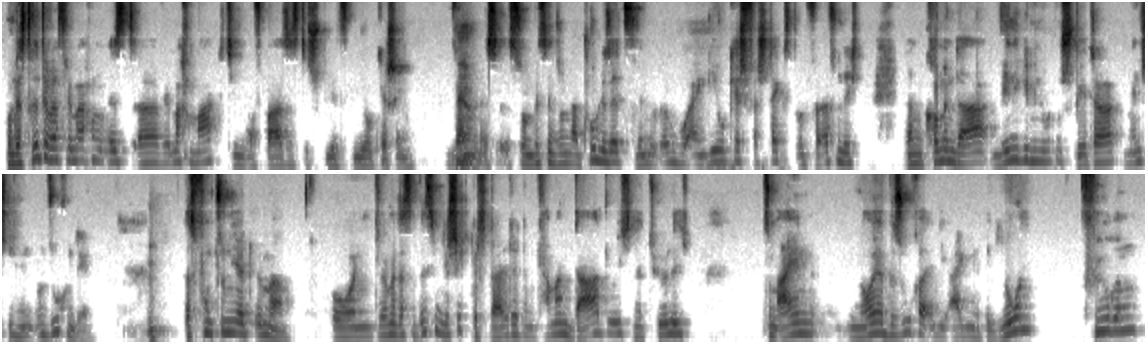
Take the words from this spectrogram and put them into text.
Und das dritte, was wir machen, ist, äh, wir machen Marketing auf Basis des Spiels Geocaching. Denn ja. es ist so ein bisschen so ein Naturgesetz, wenn du irgendwo einen Geocache versteckst und veröffentlicht, dann kommen da wenige Minuten später Menschen hin und suchen den. Mhm. Das funktioniert immer. Und wenn man das ein bisschen geschickt gestaltet, dann kann man dadurch natürlich zum einen neue Besucher in die eigene Region führen.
